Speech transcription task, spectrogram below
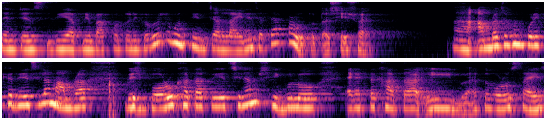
সেন্টেন্স দিয়ে আপনি বাক্য তৈরি করবেন যেমন তিন চার লাইনে যাতে আপনার উত্তরটা শেষ হয়। আমরা যখন পরীক্ষা দিয়েছিলাম, আমরা বেশ বড় খাতা পেয়েছিলাম। সেগুলো এক একটা খাতা এই এত বড় সাইজ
